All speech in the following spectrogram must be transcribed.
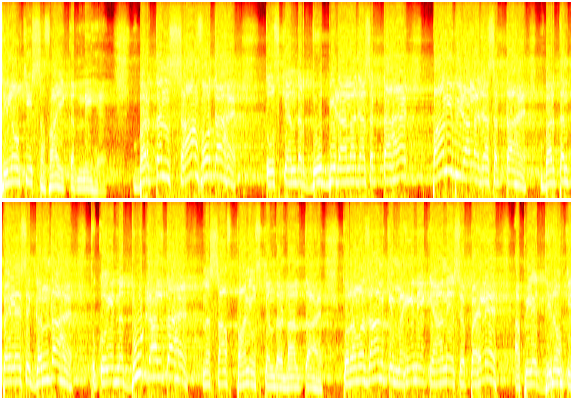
دلوں کی صفائی کرنی ہے۔ برتن صاف ہوتا ہے تو اس کے اندر دودھ بھی ڈالا جا سکتا ہے، پانی بھی ڈالا جا سکتا ہے۔ برتن پہلے سے گندا ہے تو کوئی نہ دودھ ڈالتا ہے، نہ صاف پانی اس کے اندر ڈالتا ہے۔ تو رمضان کے مہینے کے آنے سے پہلے اپنے دلوں کی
